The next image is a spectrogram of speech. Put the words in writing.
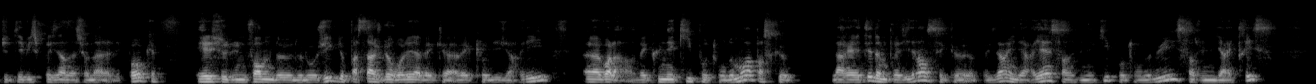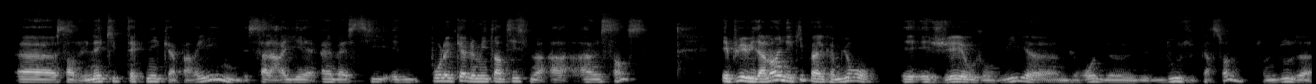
j'étais vice-président national à l'époque, et c'est une forme de, logique, de passage de relais avec, avec Claudie Jarry, euh, voilà, avec une équipe autour de moi, parce que la réalité d'un président, c'est que le président, il n'est rien sans une équipe autour de lui, sans une directrice, euh, sans une équipe technique à Paris, des salariés investis et pour lesquels le militantisme a, un sens. Et puis évidemment, une équipe avec un bureau. Et, j'ai aujourd'hui euh, un bureau de, 12 personnes, sont 12,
